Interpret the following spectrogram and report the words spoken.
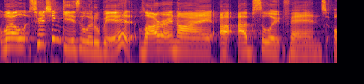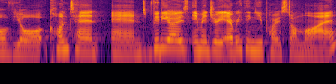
Well, switching gears a little bit, Lara and I are absolute fans of your content and videos, imagery, everything you post online.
